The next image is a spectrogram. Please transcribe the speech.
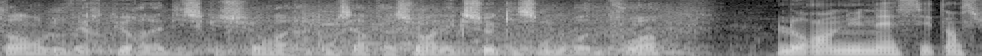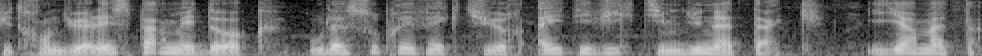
temps l'ouverture à la discussion, à la concertation avec ceux qui sont de bonne foi. Laurent Nunes est ensuite rendu à l'Espar-Médoc où la sous-préfecture a été victime d'une attaque hier matin.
